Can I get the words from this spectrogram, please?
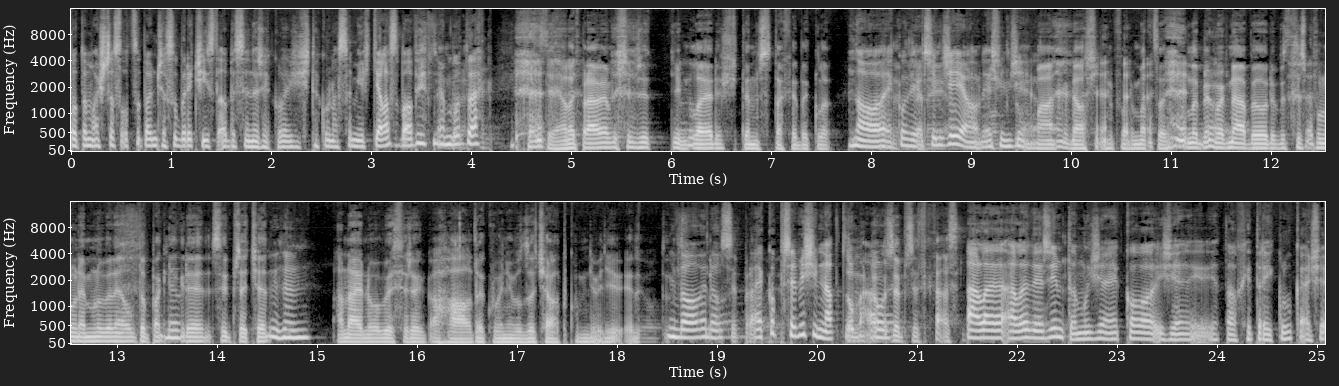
potom až to s odstupem času bude číst, aby si neřekl, že tak ona se mě chtěla zbavit, nebo tak. ale právě myslím, že tímhle, když ten vztah je takhle. No, jako věřím, že jo, věřím, že jo. Má další informace. Tohle by možná bylo, kdybyste spolu nemluvili, ale to pak no. někde si přečet. A najednou by si řekl, aha, tak oni od začátku mě vidí. No, no, právě, jako přemýšlím nad tím, ale, ale, ale, věřím tomu, že, jako, že je to chytrý kluk a že,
